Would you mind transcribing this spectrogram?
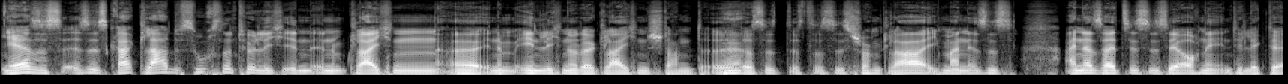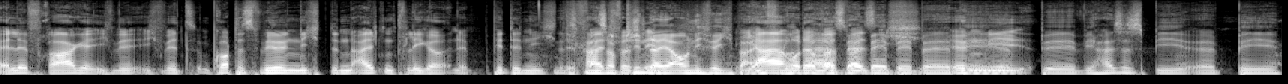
Ja, es ist, es ist gerade klar, du suchst natürlich in, in einem gleichen, äh, in einem ähnlichen oder gleichen Stand. Äh, Ja. das, ist, das, das ist schon klar. Ich meine, es ist einerseits ist es ja auch eine intellektuelle Frage. Ich will, ich will jetzt um Gottes Willen nicht den Altenpfleger, äh, bitte nicht. Das äh, kannst du auf Tinder ja auch nicht wirklich Ja, beeinflussen. oder was be- weiß ich, irgendwie- wie heißt es? Be, äh, bet-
